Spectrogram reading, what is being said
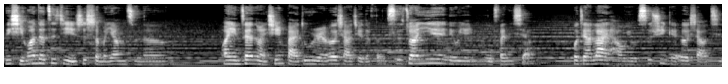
你喜欢的自己是什么样子呢？欢迎在暖心摆渡人二小姐的粉丝专业留言与我分享，或加赖好友私讯给二小姐。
